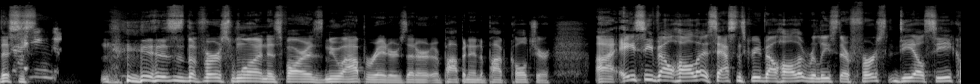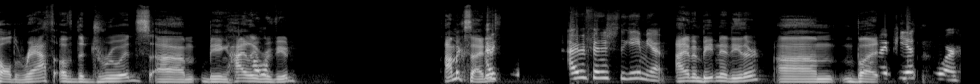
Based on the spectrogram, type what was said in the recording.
this is this is the first one as far as new operators that are, are popping into pop culture. Uh, AC Valhalla, Assassin's Creed Valhalla, released their first DLC called Wrath of the Druids, um, being highly Oh. reviewed. I'm excited. I haven't finished the game yet. I haven't beaten it either, um, but My PS4,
